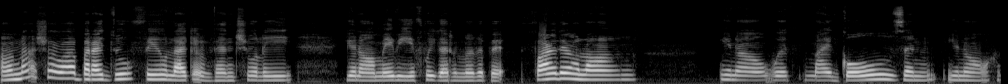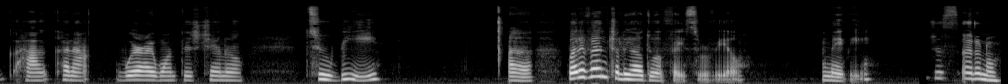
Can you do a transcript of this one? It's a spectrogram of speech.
I'm not sure why, but I do feel like eventually, you know, maybe if we get a little bit farther along you know, with my goals and, you know, how kind of where I want this channel to be. Uh, but eventually I'll do a face reveal. Maybe. Just, I don't know.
